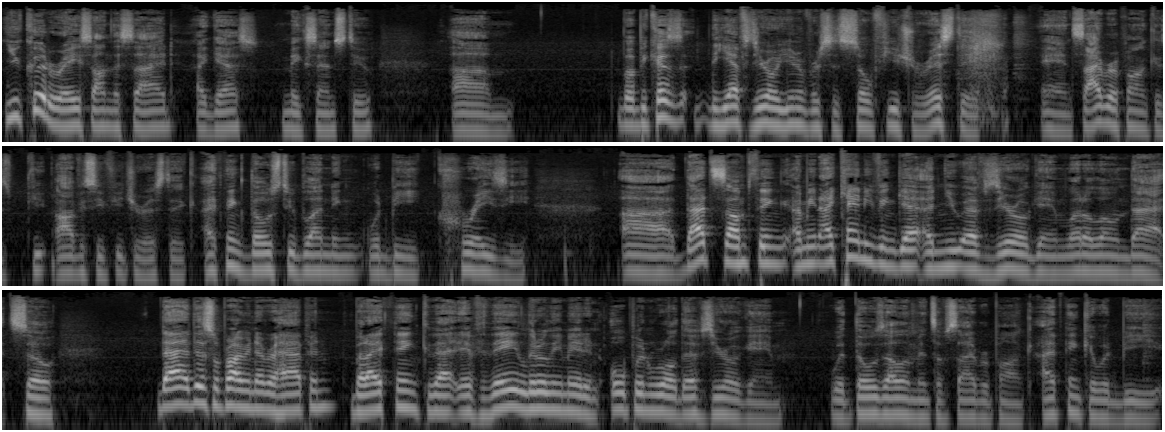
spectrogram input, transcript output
You could race on the side, I guess. Makes sense too. Um, but because the F Zero universe is so futuristic and Cyberpunk is fu- obviously futuristic, I think those two blending would be crazy. Uh, that's something. I mean, I can't even get a new F Zero game, let alone that. So that this will probably never happen. But I think that if they literally made an open world F Zero game with those elements of Cyberpunk, I think it would be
